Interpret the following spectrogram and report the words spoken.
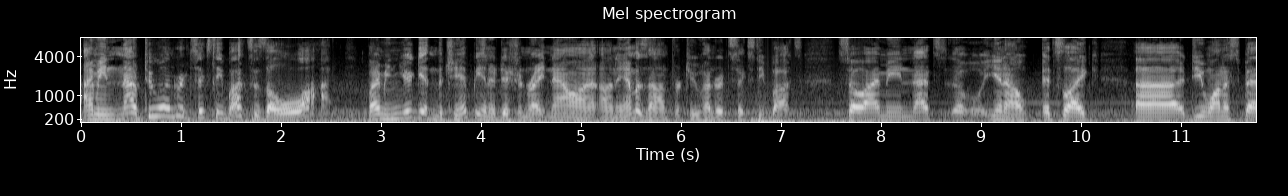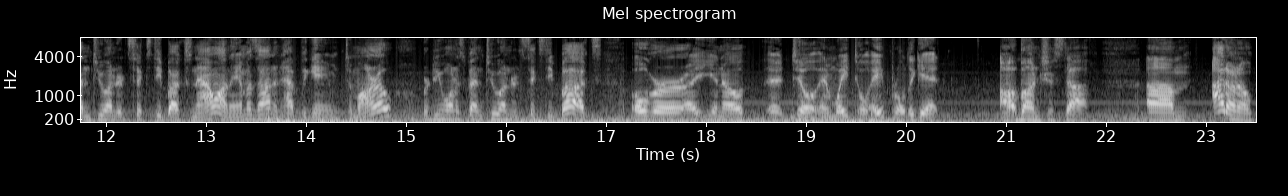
I mean, now 260 bucks is a lot. But I mean, you're getting the champion edition right now on, on Amazon for 260 bucks. So I mean, that's uh, you know, it's like uh, do you want to spend 260 bucks now on Amazon and have the game tomorrow, or do you want to spend 260 bucks over, uh, you know, uh, till and wait till April to get a bunch of stuff? Um, I don't know.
